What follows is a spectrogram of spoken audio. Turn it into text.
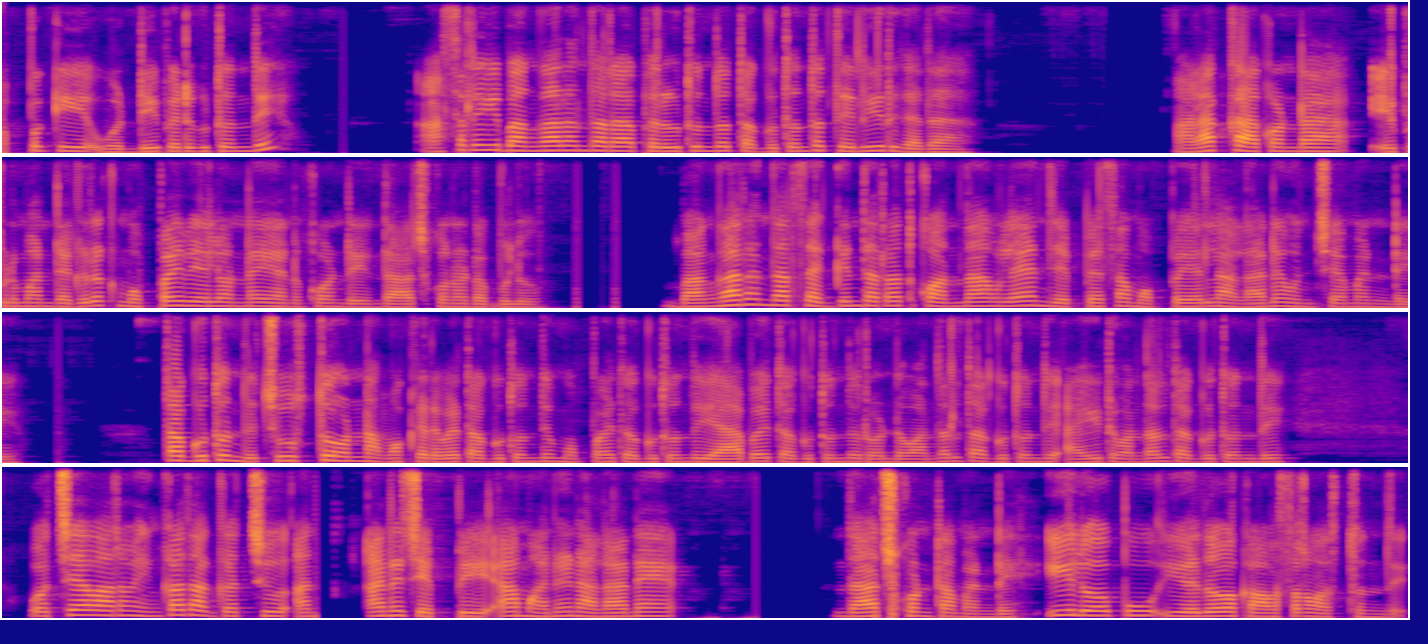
అప్పుకి వడ్డీ పెరుగుతుంది. అసలు ఈ బంగారం ధర పెరుగుతుందో తగ్గుతుందో తెలియదు కదా. అలా కాకుండా ఇప్పుడు మన దగ్గర ఒక ముప్పై వేలు ఉన్నాయి అనుకోండి దాచుకున్న డబ్బులు. బంగారం ధర తగ్గిన తర్వాత కొందాంలే అని చెప్పేసి ఆ ముప్పై వేలను అలానే ఉంచామండి. తగ్గుతుంది చూస్తూ ఉన్నాం. ఒక ఇరవై తగ్గుతుంది ముప్పై తగ్గుతుంది యాభై తగ్గుతుంది రెండు వందలు తగ్గుతుంది ఐదు వందలు తగ్గుతుంది. వచ్చే వారం ఇంకా తగ్గచ్చు అని అని చెప్పి ఆ మనీని అలానే దాచుకుంటామండి. ఈలోపు ఏదో ఒక అవసరం వస్తుంది.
